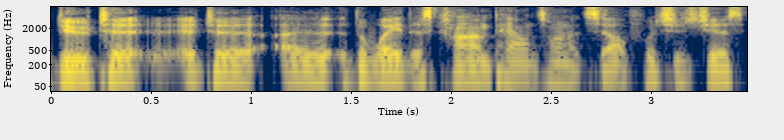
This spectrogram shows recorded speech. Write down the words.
due to to uh, the way this compounds on itself, which is just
